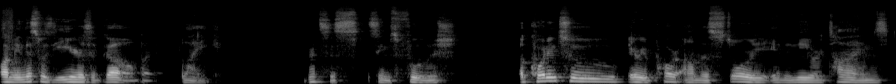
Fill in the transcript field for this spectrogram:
Well, I mean, this was years ago, but like, that just seems foolish. According to a report on the story in the New York Times,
